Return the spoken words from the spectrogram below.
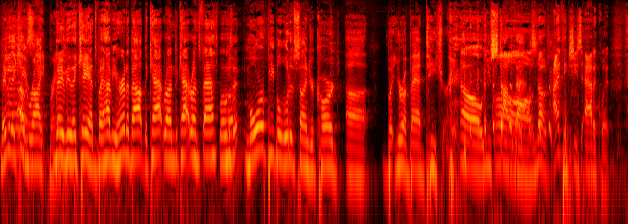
Maybe they can't write, Bran. Maybe they can't. But have you heard about the cat run? The cat runs fast. What was Well, it? More people would have signed your card, uh, but you're a bad teacher. No, you stop Oh that. no, I think she's adequate.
